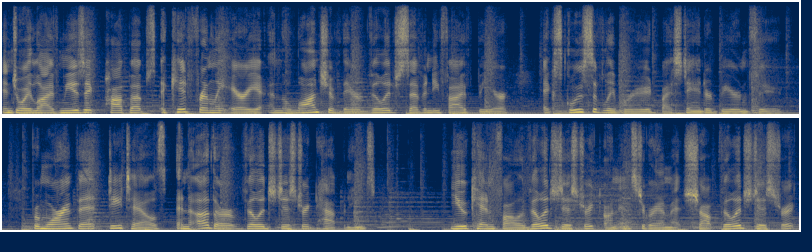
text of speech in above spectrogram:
Enjoy live music, pop ups, a kid friendly area, and the launch of their Village 75 beer, exclusively brewed by Standard Beer and Food. For more event details and other Village District happenings, you can follow Village District on Instagram at Shop Village District,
